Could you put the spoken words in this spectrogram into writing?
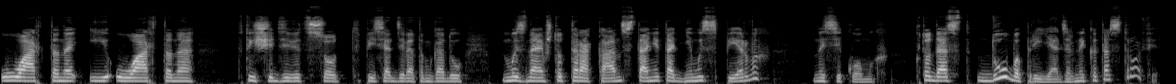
Уартона и Уартона в 1959 году мы знаем, что таракан станет одним из первых насекомых, кто даст дуба при ядерной катастрофе.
